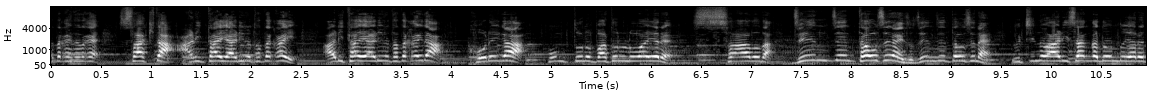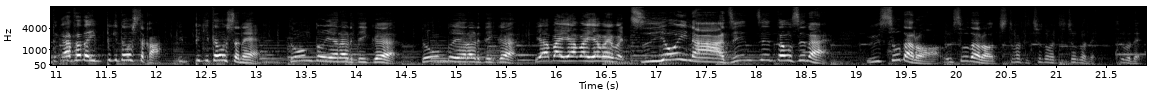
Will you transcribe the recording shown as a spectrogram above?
戦い戦いさあ来た。ありたいありの戦い。ありたいありの戦いだ。これが本当のバトルロワイヤル。さあどうだ？全然倒せないぞ。全然倒せない。うちのアリさんがどんどんやられてあただ1匹倒したか。1匹倒したね。どんどんやられていく。どんどんやられていく。やばいやばいやばいやばい。強いな。全然倒せない。嘘だろ？嘘だろ？ちょっと待ってちょっと待ってちょっと待ってちょっと待って。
